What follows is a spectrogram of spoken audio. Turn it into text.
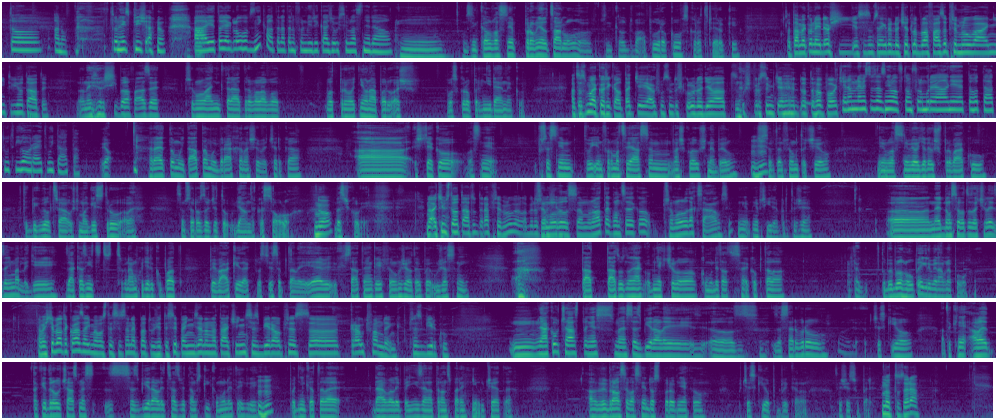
To ano, to nejspíš ano. A, a je to, jak dlouho vznikal teda ten film, když říká, že už si vlastně dál? Hmm, vznikal vlastně pro mě docela dlouho. Vznikal dva a půl roku, skoro tři roky. A tam jako nejdelší, jestli jsem se někdo dočetl, byla fáze přemlouvání tvýho táty. No nejdelší byla fáze přemlouvání, která trvala od, od prvotního nápadu až po skoro první den. Jako. A co jsi mu jako říkal, tati, já už musím tu školu dodělat, už prosím tě, do toho pojď. Jenom nevím, to zaznělo, v tom filmu reálně toho tátu tvýho hraje tvůj táta. Jo, hraje to můj táta, můj brácha, naše večerka. A ještě jako vlastně přesně tvojí informace, já jsem na škole už nebyl, mm-hmm. když jsem ten film točil. Mě vlastně vyhodili už v prváku a teď bych byl třeba už v magistru, ale jsem se rozhodl, že to udělám takhle solo. No. Bez školy. No a čím z toho tátu teda přemluvil? Aby přemluvil jsem, no a tak on se jako přemluvil tak sám, mně přijde, protože uh, najednou se o to začali zajímat lidi, zákazníci, co k nám chodili kupovat piváky, tak prostě se ptali, je, chystáte nějaký film, že jo, to je úplně úžasný. Tá, tátu to nějak obměkčilo, komunita se jako ptala, tak to by bylo hloupé, kdyby nám nepomohlo. Tam ještě byla taková zajímavost, jestli se nepletu, že ty si peníze na natáčení se sbíral přes uh, crowdfunding, přes sbírku. Mm, nějakou část peněz jsme se sbírali uh, z, ze serveru českého, a taky, ale taky druhou část jsme se sbírali třeba z větnamské komunity, kdy mm-hmm. podnikatelé dávali peníze na transparentní účet a, a vybral se vlastně dost podobně jako u českého publika, no, což je super. No to teda.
